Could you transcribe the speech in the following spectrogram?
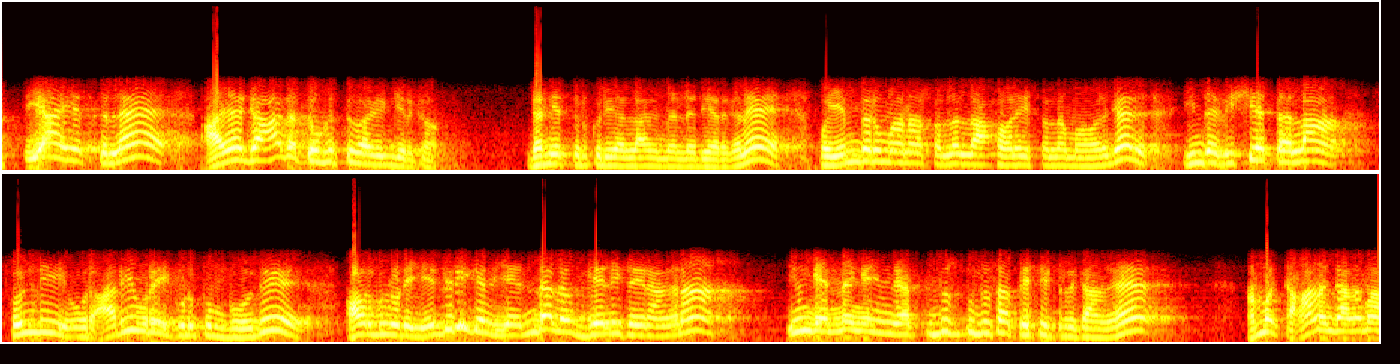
அத்தியாயத்துல அழகாக தொகுத்து வழங்கியிருக்கான். கண்ணியத்திற்குரிய அல்லாஹ் நல்லடியார்களே இப்போ எம்பெருமானா சொல்லல்லாஹ் அலைஹி சொல்லம் அவர்கள் இந்த விஷயத்தெல்லாம் சொல்லி ஒரு அறிவுரை கொடுக்கும்போது அவர்களுடைய எதிரிகள் எந்த அளவுக்கு கேலி செய்கிறாங்கன்னா இவங்க என்னங்க இவங்க புதுசு புதுசா பேசிட்டு இருக்காங்க? நம்ம காலங்காலமா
